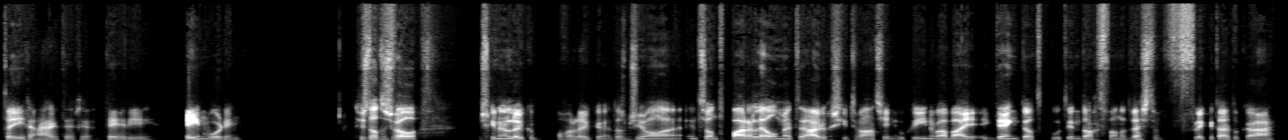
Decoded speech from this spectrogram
tegen eigenlijk, tegen, tegen die eenwording. Dus dat is wel misschien een leuke, of een leuke, dat is misschien wel een interessante parallel met de huidige situatie in Oekraïne, waarbij ik denk dat Poetin dacht van het Westen flikkert uit elkaar,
